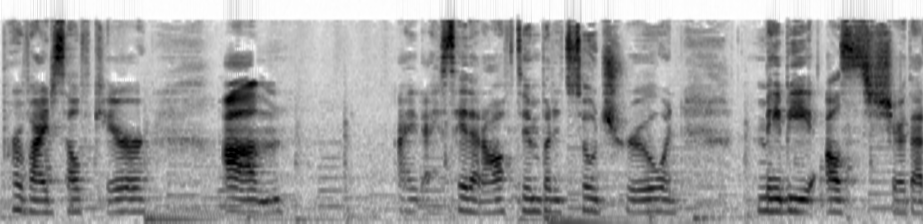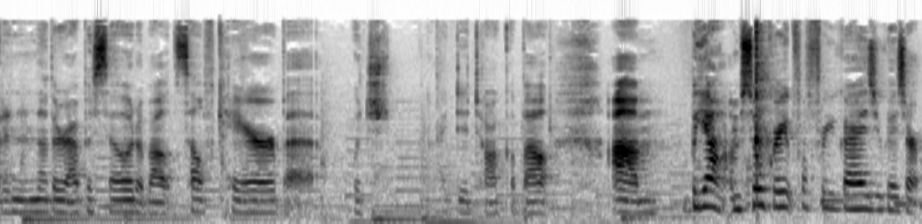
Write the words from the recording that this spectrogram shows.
provide self care. Um, I, I say that often, but it's so true, and maybe I'll share that in another episode about self care, but which I did talk about. Um, but yeah, I'm so grateful for you guys. You guys are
